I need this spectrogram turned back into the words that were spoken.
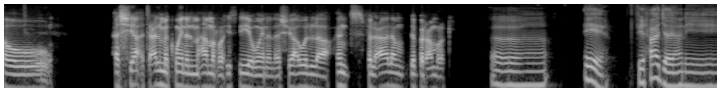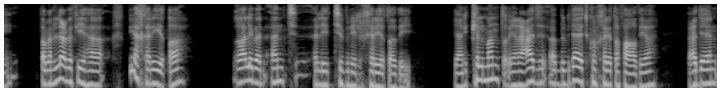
أو أشياء تعلمك وين المهام الرئيسية وين الأشياء ولا أنت في العالم دبر عمرك؟ آه إيه في حاجة يعني طبعا اللعبة فيها فيها خريطة غالبا أنت اللي تبني الخريطة ذي. يعني كل منطقة يعني عاد بالبداية تكون خريطة فاضية بعدين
